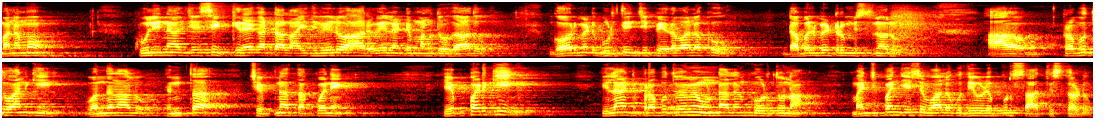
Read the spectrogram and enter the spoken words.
మనము కూలీనాలు చేసి కిరాయి కట్టాలి ఐదు వేలు ఆరు వేలు అంటే మనతో కాదు. గవర్నమెంట్ గుర్తించి పేదవాళ్ళకు డబుల్ బెడ్రూమ్ ఇస్తున్నారు. ఆ ప్రభుత్వానికి వందనాలు. ఎంత చెప్పినా తక్కువనే. ఎప్పటికీ ఇలాంటి ప్రభుత్వమే ఉండాలని కోరుతున్నా. మంచి పని చేసే వాళ్ళకు దేవుడు ఎప్పుడు సాధిస్తాడు.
